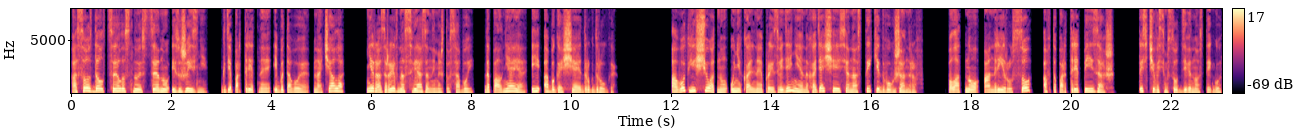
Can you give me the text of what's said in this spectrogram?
а создал целостную сцену из жизни, где портретное и бытовое начало неразрывно связаны между собой, дополняя и обогащая друг друга. А вот еще одно уникальное произведение, находящееся на стыке двух жанров. Полотно Анри Руссо «Автопортрет-пейзаж», 1890 год.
